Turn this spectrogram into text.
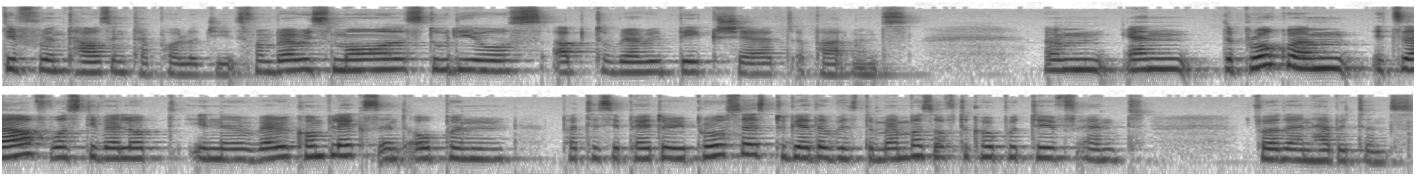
different housing typologies, from very small studios up to very big shared apartments. Um, and the program itself was developed in a very complex and open participatory process together with the members of the cooperative and further inhabitants.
